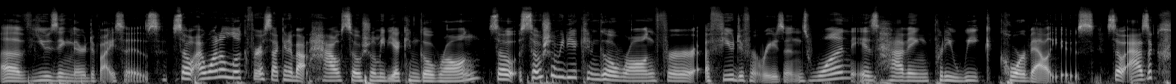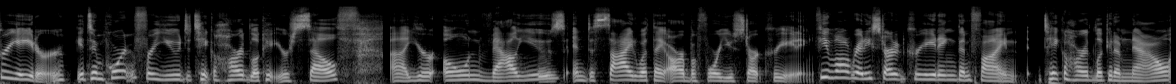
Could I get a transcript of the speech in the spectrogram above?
of using their devices. So I want to look for a second about how social media can go wrong. So social media can go wrong for a few different reasons. One is having pretty weak core values. So as a creator, it's important for you to take a hard look at yourself, uh, your own values, and decide what they are before you start creating. If you've already started creating, then fine take a hard look at them now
